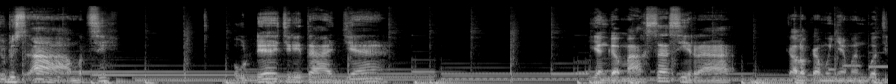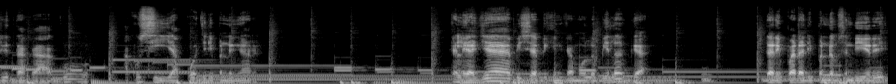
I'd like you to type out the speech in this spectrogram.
Judus amat sih. Udah cerita aja. Yang gak maksa sih, Ra. Kalau kamu nyaman buat cerita ke aku, aku siap kok jadi pendengar. Kali aja bisa bikin kamu lebih lega daripada dipendam sendiri.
